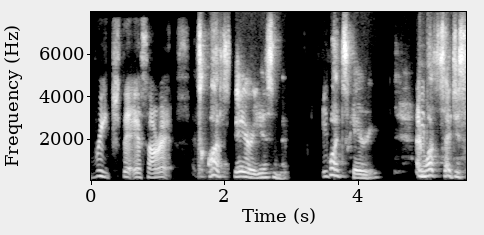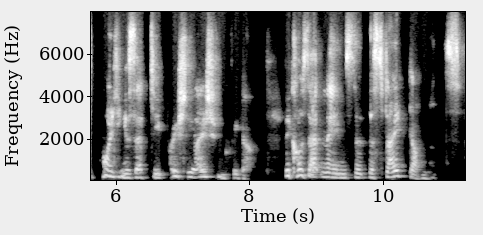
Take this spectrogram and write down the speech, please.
reach their SRS. It's quite scary, isn't it? It's quite scary. And what's so disappointing is that depreciation figure, because that means that the state governments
